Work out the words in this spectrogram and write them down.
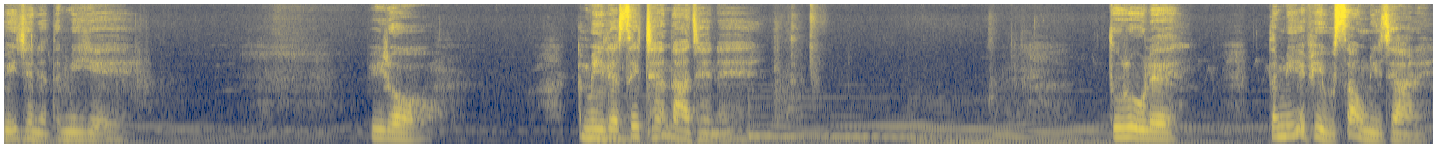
ပေးခြင်းနဲ့သမီးရဲ့ပြီးတော့အမေလည်းစိတ်ချမ်းသာခြင်းနဲ့သူတို့လည်းသမီးအဖေကိုစောင့်နေကြတယ်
